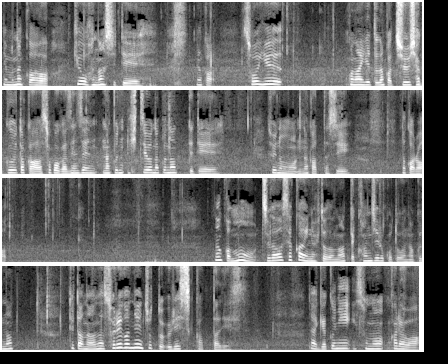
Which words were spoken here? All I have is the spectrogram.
でもなんか今日話しててなんかそういうこの間言ったなんか注釈とかそこが全然なく必要なくなっててそういうのもなかったし。だからなんかもう違う世界の人だなって感じることはなくなってたな。それがねちょっと嬉しかったです。だから逆にその彼は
